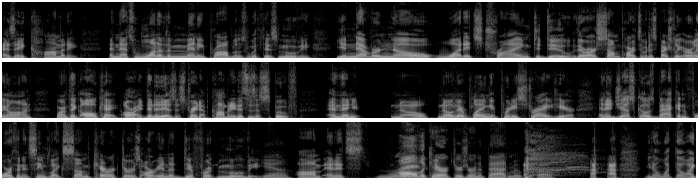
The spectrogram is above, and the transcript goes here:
as a comedy. And that's one of the many problems with this movie. You never know what it's trying to do. There are some parts of it, especially early on, where I'm thinking, oh, okay, all right, then it is a straight up comedy. This is a spoof. And then you, no, no, they're playing it pretty straight here. And it just goes back and forth. And it seems like some characters are in a different movie. Yeah. Um, and it's All the characters are in a bad movie though. you know what though? I,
